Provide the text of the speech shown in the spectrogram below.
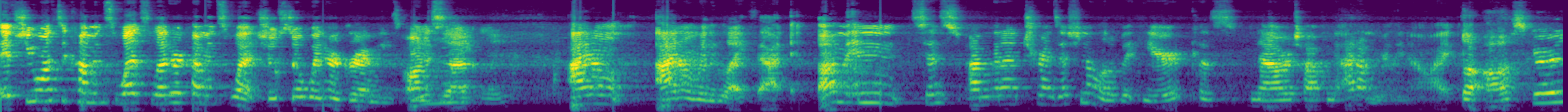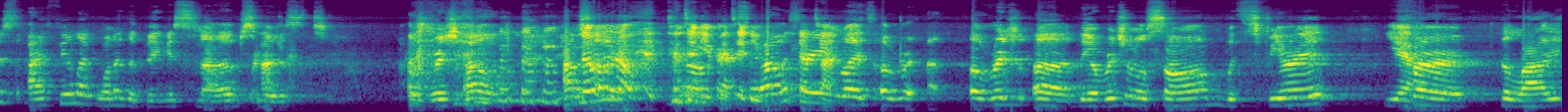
if she wants to come in sweats, let her come in sweats. She'll still win her Grammys. Honestly, Exactly. I don't, I don't really like that. Um, and since I'm gonna transition a little bit here, because now we're talking, I don't really know. I The Oscars, I feel like one of the biggest snubs was original. Oh, no, sorry. no, no. Continue, Okay. continue. What I was saying was ori- orig- uh, the original song with Spirit yeah. for the Lion.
